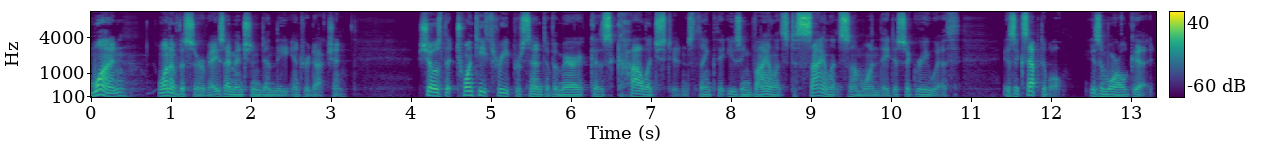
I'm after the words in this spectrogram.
One, one of the surveys I mentioned in the introduction, shows that 23% of America's college students think that using violence to silence someone they disagree with is acceptable, is a moral good.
